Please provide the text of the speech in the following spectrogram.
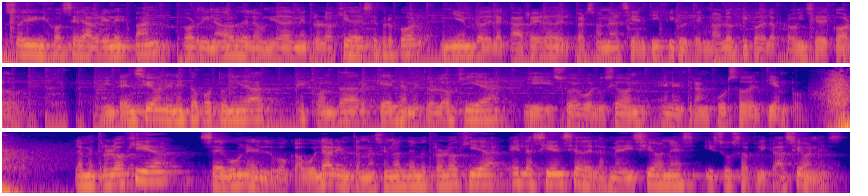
Soy José Gabriel Espan, coordinador de la unidad de metrología de CEPROCOR miembro de la carrera del personal científico y tecnológico de la provincia de Córdoba. Mi intención en esta oportunidad es contar qué es la metrología y su evolución en el transcurso del tiempo. La metrología, según el vocabulario internacional de metrología, es la ciencia de las mediciones y sus aplicaciones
